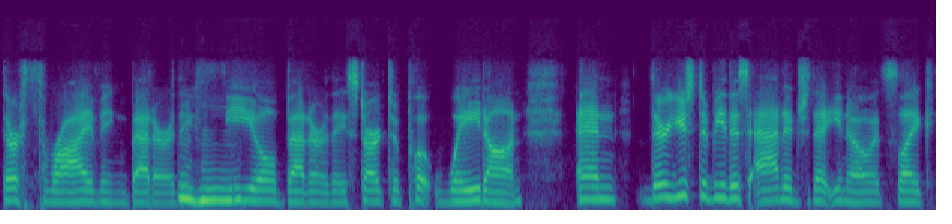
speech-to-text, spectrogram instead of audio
they're thriving better. They mm-hmm. feel better. They start to put weight on. And there used to be this adage that you know it's like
